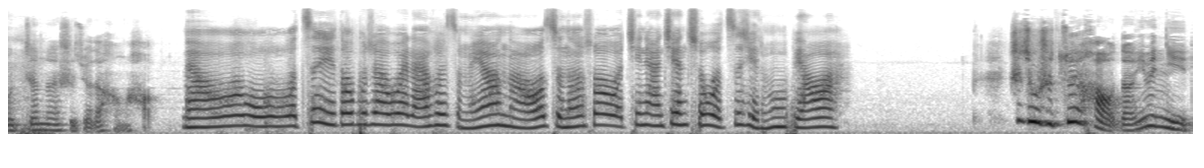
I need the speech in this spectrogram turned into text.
我真的是觉得很好。没有，我我我自己都不知道未来会怎么样呢，我只能说我尽量坚持我自己的目标啊。这就是最好的，因为你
